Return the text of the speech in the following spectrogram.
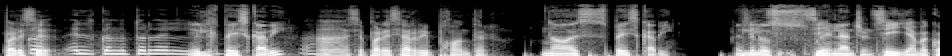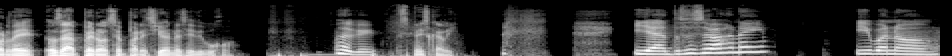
Parece... El, con- el conductor del... ¿El Space Cabby? Ajá. Ah, se parece a Rip Hunter. No, es Space Cabby. El de los sí. Green Lanterns. Sí, ya me acordé. O sea, pero se pareció en ese dibujo. Ok. Space Cabby. Y ya, entonces se bajan ahí. Y bueno,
